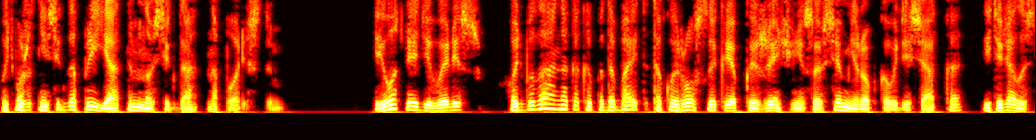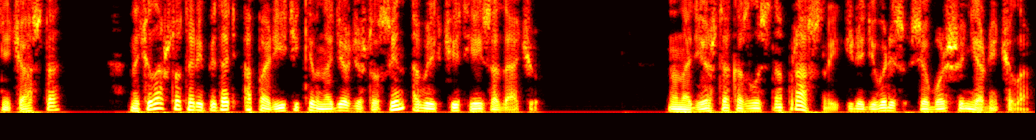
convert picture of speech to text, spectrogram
быть может, не всегда приятным, но всегда напористым. И вот леди Веллис, хоть была она, как и подобает, такой рослой крепкой женщине совсем не робкого десятка и терялась нечасто, начала что-то лепетать о политике в надежде, что сын облегчит ей задачу. Но надежда оказалась напрасной, и леди Уэллис все больше нервничала.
